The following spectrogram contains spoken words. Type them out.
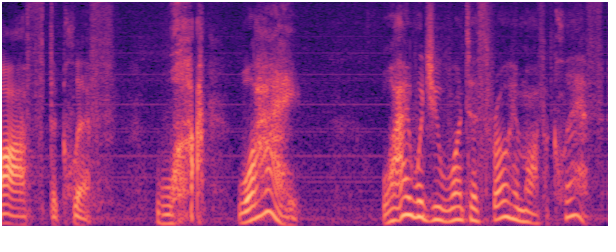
off the cliff. Why? Why? Why would you want to throw him off a cliff?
